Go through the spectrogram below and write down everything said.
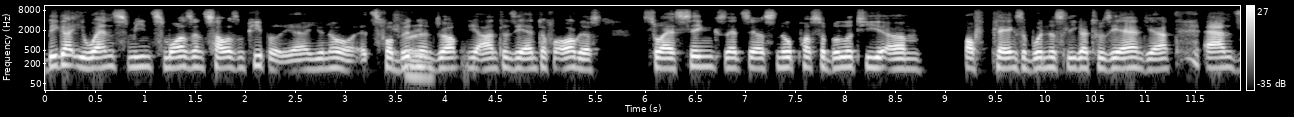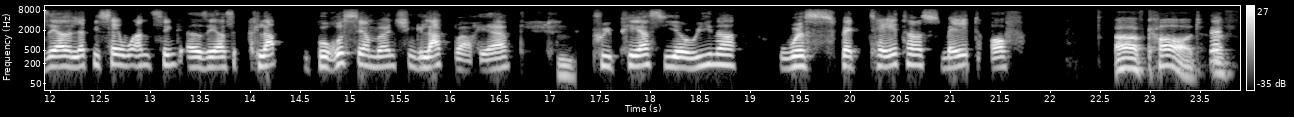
bigger events means more than thousand people. Yeah, you know, it's forbidden True. in Germany until the end of August. So I think that there's no possibility um, of playing the Bundesliga to the end. Yeah, and there, let me say one thing: uh, there's a club, Borussia Mönchengladbach. Yeah, hmm. prepares the arena with spectators made of of card of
